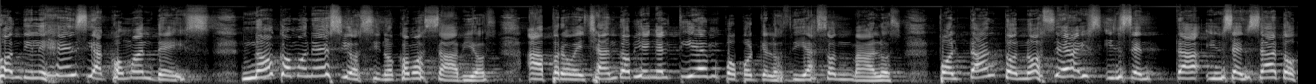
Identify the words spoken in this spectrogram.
con diligencia como andéis, no como necios, sino como sabios, aprovechando bien el tiempo porque los días son malos. Por tanto, no seáis insensatos,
